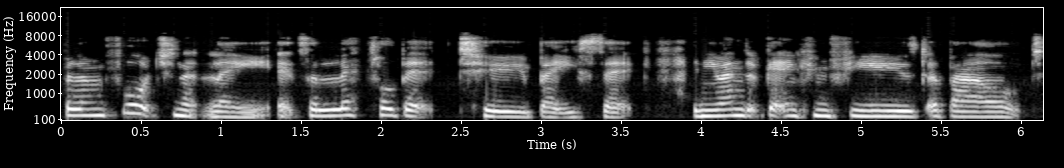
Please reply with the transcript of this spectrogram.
But unfortunately, it's a little bit too basic, and you end up getting confused about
